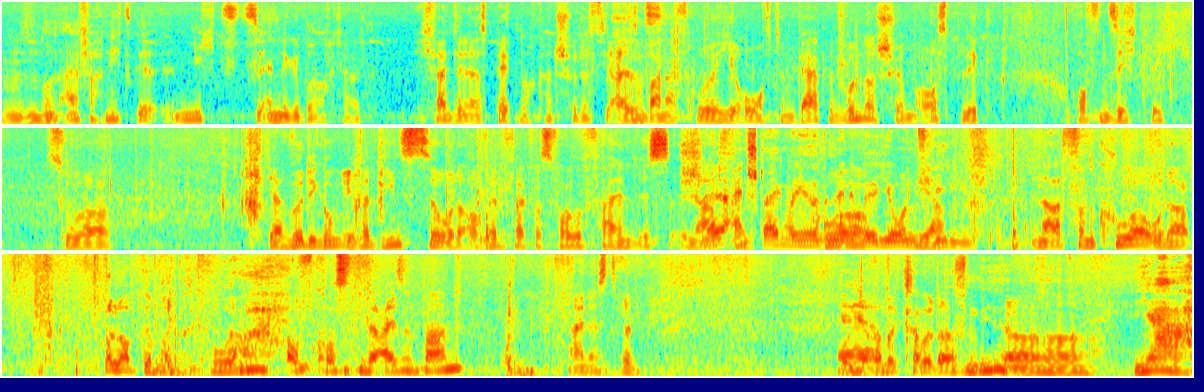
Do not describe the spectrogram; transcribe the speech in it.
Mhm. und einfach nichts, nichts zu Ende gebracht hat. Ich fand den Aspekt noch ganz schön, dass die Eisenbahner früher hier oben auf dem Berg mit wunderschönem Ausblick offensichtlich zur ja, Würdigung ihrer Dienste oder auch wenn vielleicht was vorgefallen ist, in Schnell einer Art von einsteigen, weil hier sind eine Million Fliegen. Ja, in einer Art von Kur oder Urlaub gebracht wurden auf Kosten der Eisenbahn. Einer ist drin. Ja, Und der ja. andere krabbelt auf mir. Ja,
